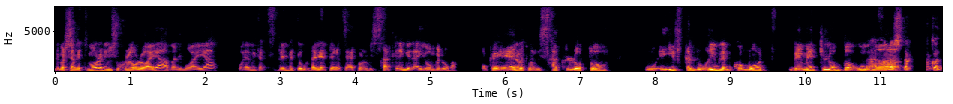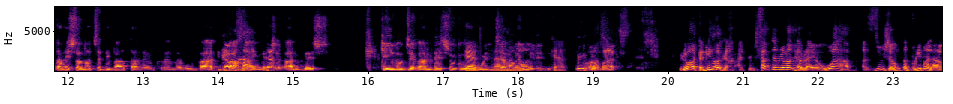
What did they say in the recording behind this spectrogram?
למשל אתמול אני משוכנע הוא לא היה, אבל אם הוא היה, הוא היה מתעצבן בטירוף. דניאל פרץ היה אתמול במשחק רגל איום ונורא, אוקיי? היה לו אתמול משחק לא טוב, הוא העיף כדורים למקומות באמת לא ברור מה... זה החמש דקות הראשונות שדיברת עליהן, קרמר, הוא בעט פעמיים לג'רלדש, כאילו ג'רלדש הוא כן, ווילט צ'מברלין. כן, ממש. לא, תגידו, אתם שמתם לב גם לאירוע ההזוי שלא מדברים עליו,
